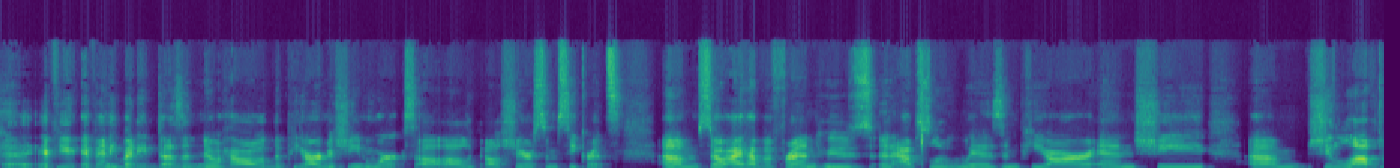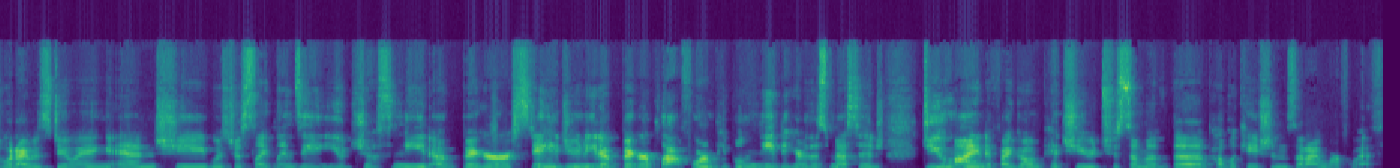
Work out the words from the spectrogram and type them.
if you if anybody doesn't know how the PR machine works, I'll I'll, I'll share some secrets. Um, so I have a friend who's an absolute whiz in PR, and she um, she loved what I was doing. And she was just like, Lyndsay, you just need a bigger stage. You need a bigger platform. People need to hear this message. Do you mind if I go and pitch you to some of the publications that I work with?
